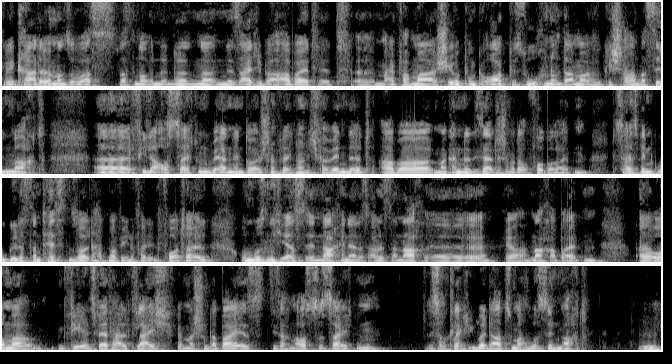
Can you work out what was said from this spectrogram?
gerade wenn man sowas, was noch eine, eine, eine Seite überarbeitet, ähm, einfach mal schema.org besuchen und da mal wirklich schauen, was Sinn macht. Äh, viele Auszeichnungen werden in Deutschland vielleicht noch nicht verwendet, aber man kann die Seite schon mal darauf vorbereiten. Das heißt, wenn Google das dann testen sollte, hat man auf jeden Fall den Vorteil und muss nicht erst im Nachhinein das alles danach äh, ja, nacharbeiten. Äh, auch immer empfehlenswert halt gleich, wenn man schon dabei ist, die Sachen auszuzeichnen, ist auch gleich überall da zu machen, wo es Sinn macht. Mhm.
